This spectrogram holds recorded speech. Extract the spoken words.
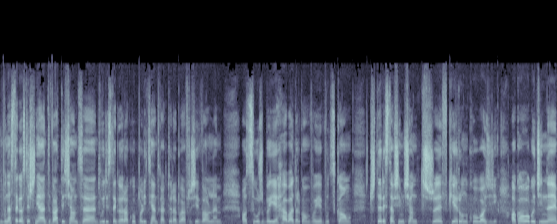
12 stycznia 2020 roku policjantka, która była w czasie wolnym od służby, jechała drogą wojewódzką 483 w kierunku Łodzi. Około godziny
